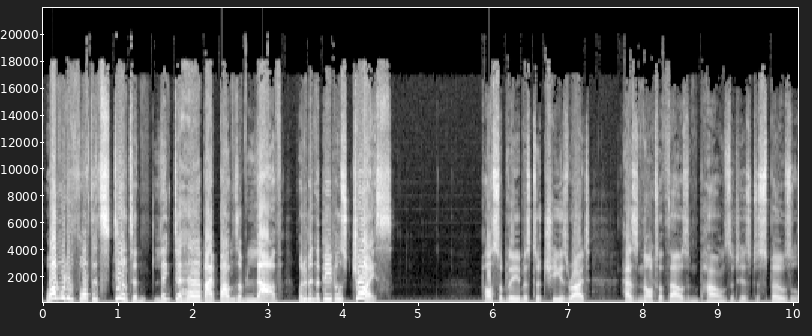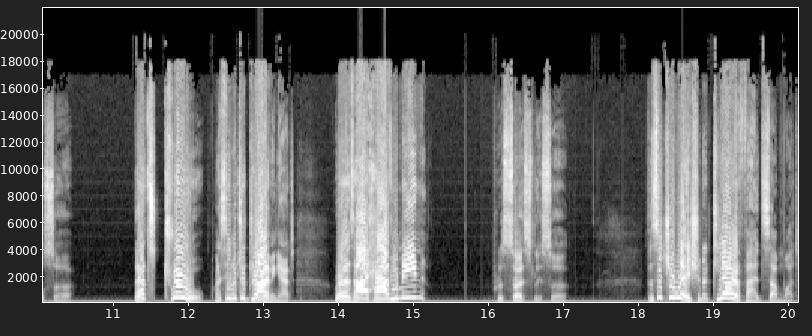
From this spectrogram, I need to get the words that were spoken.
One would have thought that Stilton, linked to her by bonds of love, would have been the people's choice. Possibly Mr. Cheesewright has not a thousand pounds at his disposal, sir. That's true. I see what you're driving at. Whereas I have, you mean? Precisely, sir. The situation had clarified somewhat.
